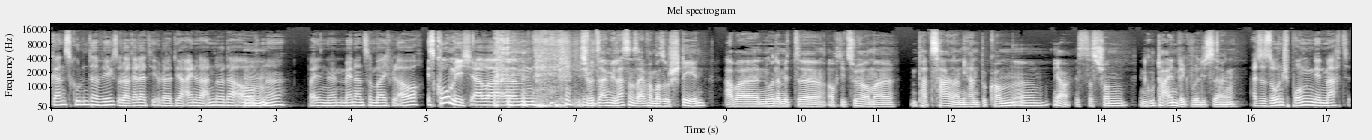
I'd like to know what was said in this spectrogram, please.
ganz gut unterwegs oder relativ, oder der ein oder andere da auch, Mhm. ne? Bei den Männern zum Beispiel auch. Ist komisch, aber ähm, Ich würde sagen, wir lassen es einfach mal so stehen. Aber nur damit äh, auch die Zuhörer mal ein paar Zahlen an die Hand bekommen, äh, ja, ist das schon ein guter Einblick, würde ich sagen. Also so ein Sprung, den macht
